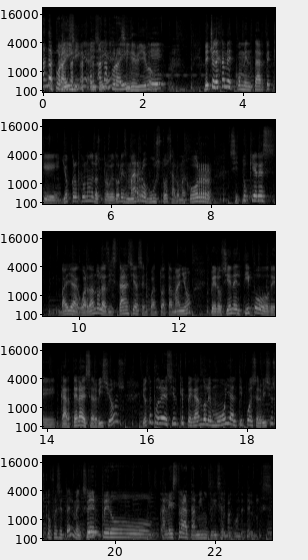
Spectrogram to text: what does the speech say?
anda por ahí. Ahí sigue, ahí anda sigue. por ahí. Sigue vivo. Eh, De hecho, déjame comentarte que yo creo que uno de los proveedores más robustos, a lo mejor si tú quieres, vaya, guardando las distancias en cuanto a tamaño, pero sí en el tipo de cartera de servicios, yo te podría decir que pegándole muy al tipo de servicios que ofrece Telmex. ¿eh? pero, pero Alestra también utiliza el backbone de Telmex.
